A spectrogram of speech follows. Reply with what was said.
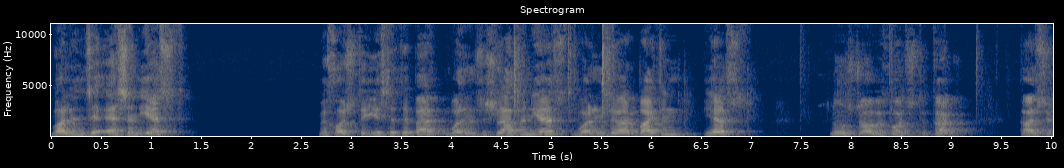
Wollen Sie essen jetzt? Ви хочете їсти тепер? Wollen Sie schlafen jetzt? Wollen Sie arbeiten jetzt? Ну, що ви хочете, так? Далі.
